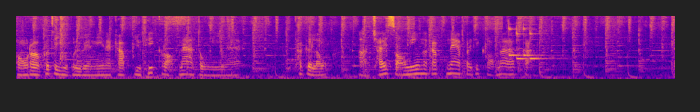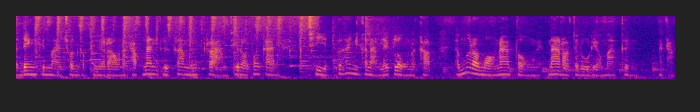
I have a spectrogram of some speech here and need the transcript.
ของเราก็จะอยู่บริเวณนี้นะครับ อยู่ที่กรอบหน้าตรงนี้นะฮะถ้าเกิดเรา ใช้ 2 นิ้วนะครับแนบไปที่กรอบหน้าแล้วกัดจะเด้งขึ้นมาชนกับมือเรานะครับ นั่นคือกล้ามเนื้อกรามที่เราต้องการฉีดเพื่อให้มีขนาดเล็กลงนะครับ แล้วเมื่อเรามองหน้าตรงเนี่ยหน้าเราจะดูเรียวมากขึ้นนะครับ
